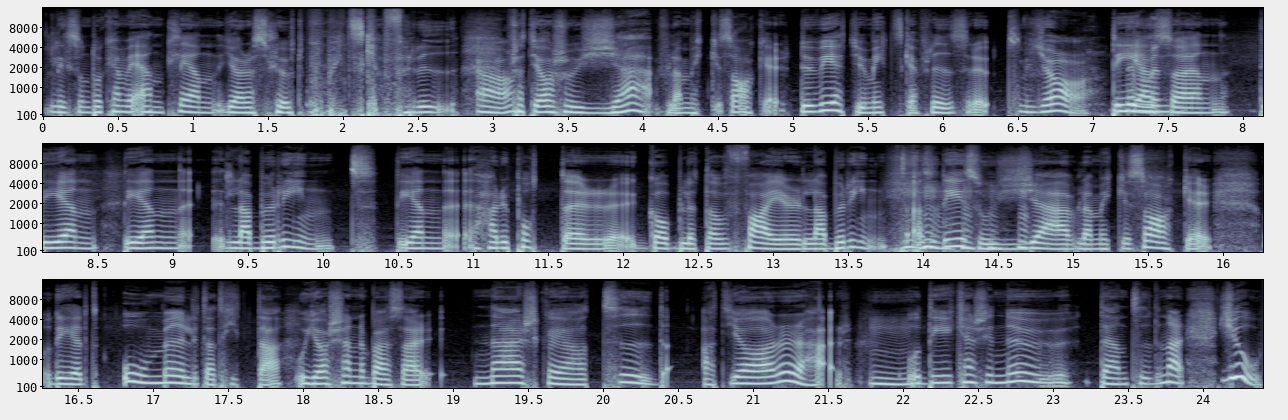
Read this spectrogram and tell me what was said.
liksom, då kan vi äntligen göra slut på mitt skafferi. Ja. För att jag har så jävla mycket saker. Du vet ju hur mitt skafferi ser ut. ja. Det är Nej, men- alltså en, det är en, det är en labyrint. Det är en Harry Potter Goblet of Fire-labyrint. Alltså det är så jävla mycket saker. Och det är helt omöjligt att hitta. Och jag känner bara så här, när ska jag ha tid att göra det här? Mm. Och det är kanske nu den tiden är. Jo,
